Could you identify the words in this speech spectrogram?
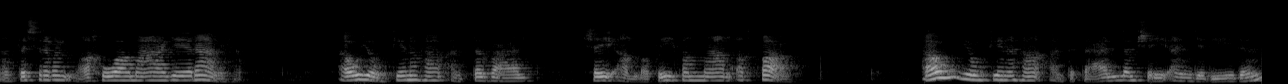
أن تشرب القهوة مع جيرانها أو يمكنها أن تفعل شيئا لطيفا مع الأطفال أو يمكنها أن تتعلم شيئا جديدا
